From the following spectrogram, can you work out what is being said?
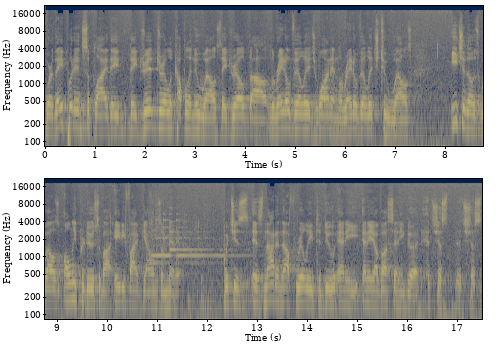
Where they put in supply, they, they did drill a couple of new wells. They drilled uh, Laredo Village 1 and Laredo Village 2 wells. Each of those wells only produce about 85 gallons a minute, which is, is not enough really to do any, any of us any good. It's just, it's just,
